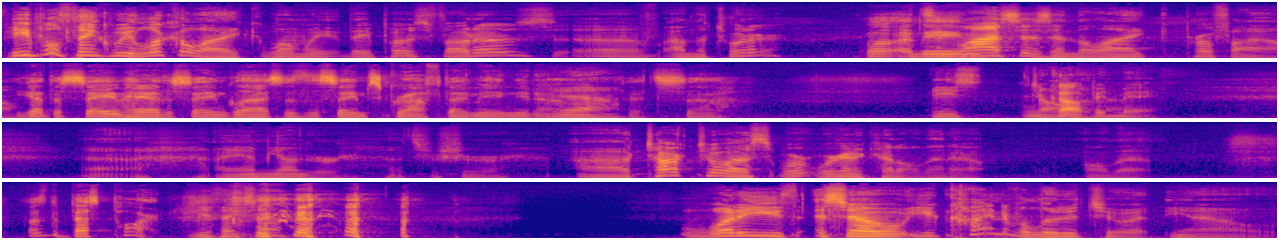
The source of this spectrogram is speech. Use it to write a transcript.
People think we look alike when we they post photos of, on the Twitter. Well, I It's the mean, glasses and the like profile. you got the same hair, the same glasses, the same scruff. I mean, you know, Yeah. it's uh, He's You copied though. me. Uh, I am younger, that's for sure. Uh, talk to us. We're, we're gonna cut all that out. All that. that was the best part. You think so? what do you? Th- so you kind of alluded to it. You know,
